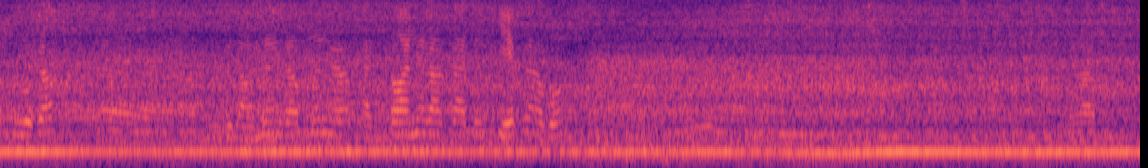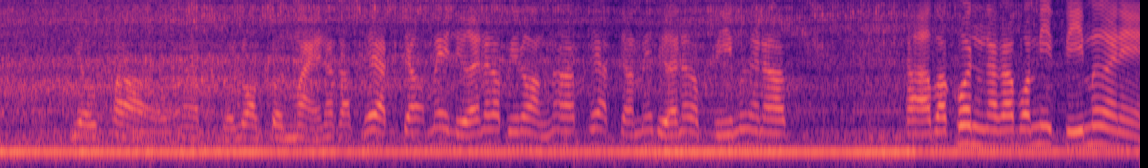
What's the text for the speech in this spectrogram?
ครับดูครับดูครับเอ่อมีพี่น้องเมืองครับเมืองครับขั้นตอนนะครับการเป็นเก็บนะครับผมนะครับเกี่ยวข้าวนะครับโดยรอบต้นใหม่นะครับแทบจะไม่เหลือนะครับพี่น้องนะครับแทบจะไม่เหลือนะครับฝีมือนะครับถ้าบางคนนะครับว่ามีฝีมือนี่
